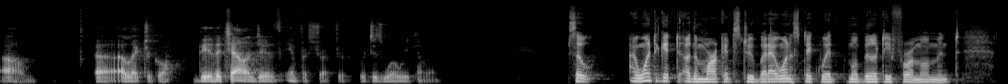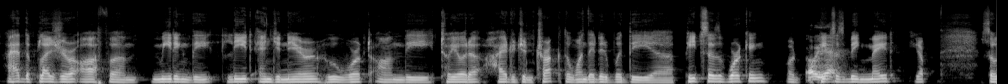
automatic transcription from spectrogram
um, uh, electrical. The, the challenge is infrastructure, which is where we come in. So I want to get to other markets too, but I want to stick with mobility for a moment. I had the pleasure of um, meeting the lead engineer who worked on the Toyota hydrogen truck, the one they did with the uh, pizzas working or oh, pizzas yeah. being made. Yep. So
